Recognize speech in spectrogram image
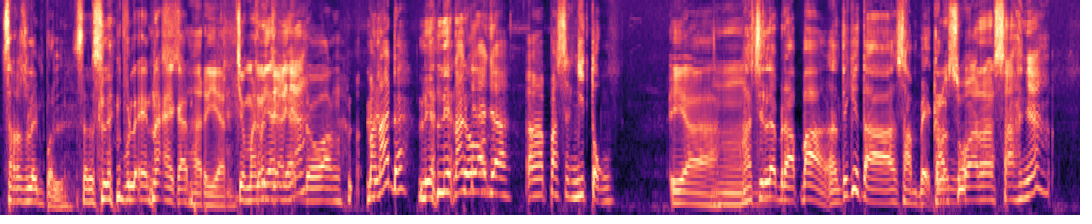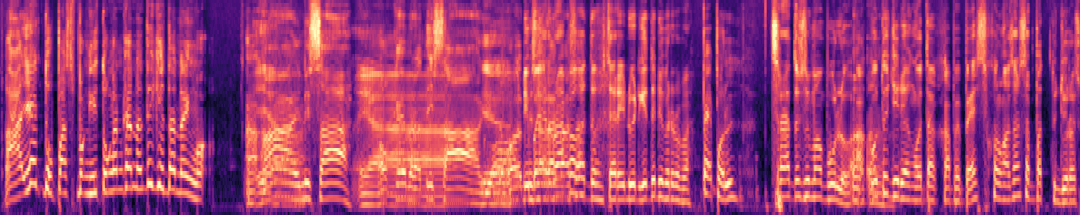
100 lempul. 100 lempul enak ya kan? Seharian. Cuman Kerjanya? lihat doang. Mana ada? Lihat-lihat Nanti doang. aja eh, pas ngitung Iya. hasilnya berapa. Nanti kita sampaikan. Kalau suara sahnya Ah ya tuh pas penghitungan kan nanti kita nengok. Ah, Iya. ah, ini sah. Iya. Oke berarti sah. Gitu. Iya. Kalau dibayar berapa nggak tuh? Cari duit gitu dibayar berapa? sah, Pepul. 150. Aku tuh jadi anggota KPPS kalau nggak salah sempat 750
